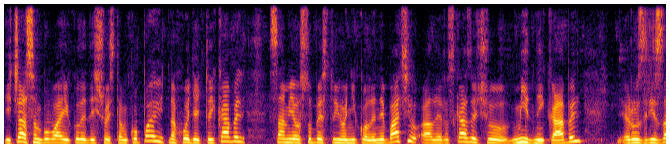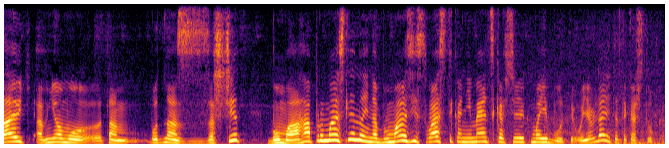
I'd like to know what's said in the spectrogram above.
І часом буває, коли десь щось там копають, знаходять той кабель. Сам я особисто його ніколи не бачив, але розказують, що мідний кабель розрізають, а в ньому е, там одна з защит. Бумага промасляна, і на бумазі свастика німецька, все як має бути. Уявляєте, така штука?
